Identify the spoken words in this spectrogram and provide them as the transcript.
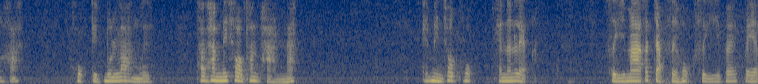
นะคะหกติดบนล่างเลย ถ้าท่านไม่ชอบท่านผ่านนะแอดมินชอบหกแค่นั้นแหละสี่มาก็จับใส่หกสี่ไปแปด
